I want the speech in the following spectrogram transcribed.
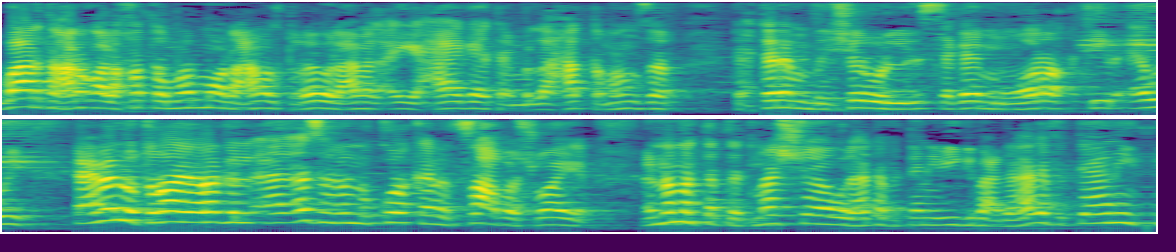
وبعد تحركه على خط المرمى ولا عمل try ولا عمل أي حاجة تعمل لها حتى منظر تحترم بن تشيلويل اللي لسه جاي من ورا كتير قوي. اعمل له try يا راجل اظهر إن الكورة كانت صعبة شوية. إنما أنت بتتمشى والهدف الثاني بيجي بعد الهدف الثاني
